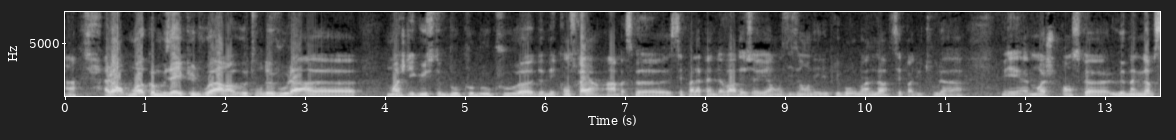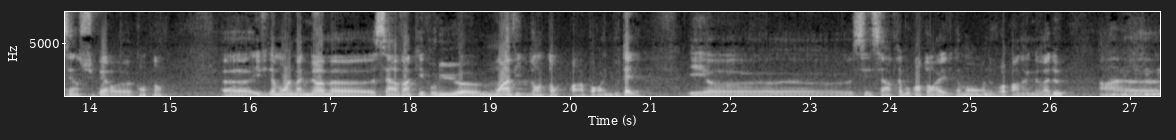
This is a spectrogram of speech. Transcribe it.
Hein. Alors moi, comme vous avez pu le voir euh, autour de vous là, euh, moi je déguste beaucoup beaucoup euh, de mes confrères, hein, parce que c'est pas la peine d'avoir des œillères en se disant on est les plus beaux, loin de là. C'est pas du tout la Mais euh, moi, je pense que le Magnum, c'est un super euh, contenant. Euh, évidemment, le Magnum, euh, c'est un vin qui évolue euh, moins vite dans le temps par rapport à une bouteille. Et euh, c'est c'est un très beau contenant. Évidemment, on n'ouvre pas un Magnum à deux. Hein, euh,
